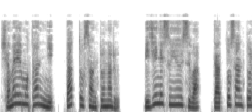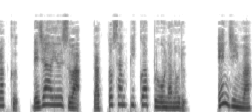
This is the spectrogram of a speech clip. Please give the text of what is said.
社名も単にダットさんとなる。ビジネスユースはダットさんトラック、レジャーユースはダットさんピックアップを名乗る。エンジンは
